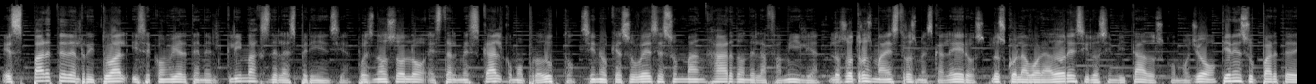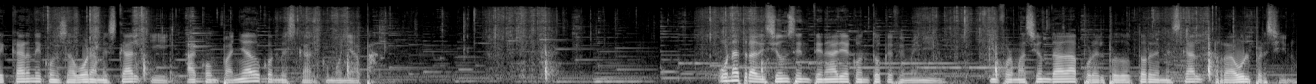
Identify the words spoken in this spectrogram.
Es parte del ritual y se convierte en el clímax de la experiencia, pues no solo está el mezcal como producto, sino que a su vez es un manjar donde la familia, los otros maestros mezcaleros, los colaboradores y los invitados como yo tienen su parte de carne con sabor a mezcal y acompañado con mezcal como ñapa. Una tradición centenaria con toque femenino. Información dada por el productor de mezcal Raúl Persino.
